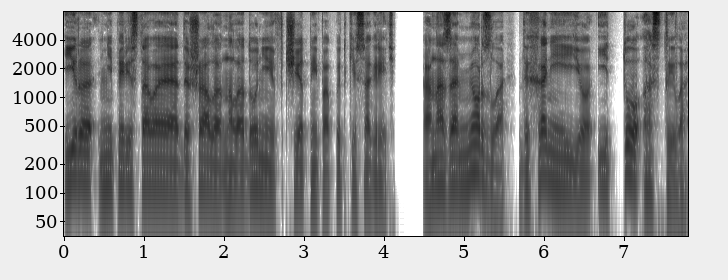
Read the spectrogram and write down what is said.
Ира, не переставая, дышала на ладони в тщетной попытке согреть. Она замерзла, дыхание ее и то остыло.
